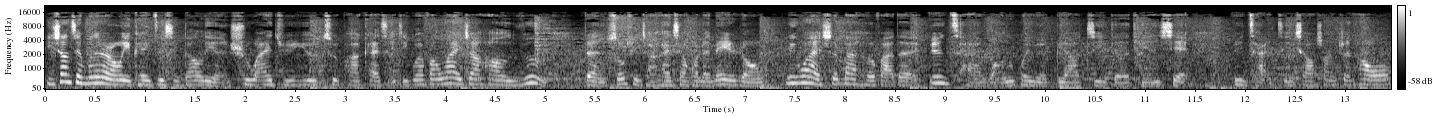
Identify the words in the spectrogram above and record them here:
以上节目内容也可以自行到脸书、IG、YouTube、Podcast 以及官方外账号 Zoom 等搜寻查看相关的内容。另外，申办合法的运彩网络会员，不要记得填写运彩经销商证号哦。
